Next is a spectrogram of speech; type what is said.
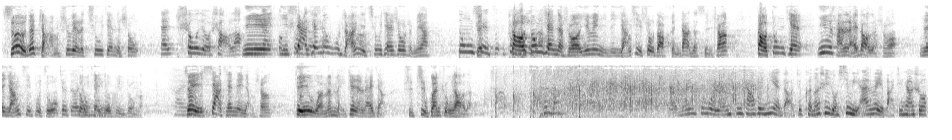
所有的长是为了秋天的收。哎，收就少了。你你夏天都不长，你秋天收什么呀？冬至到冬天的时候，因为你的阳气受到很大的损伤，到冬天阴寒来到的时候，你的阳气不足，就得冬天就病重了。哎所以夏天的养生对于我们每个人来讲是至关重要的。我们中国人经常会念叨，就可能是一种心理安慰吧。经常说，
